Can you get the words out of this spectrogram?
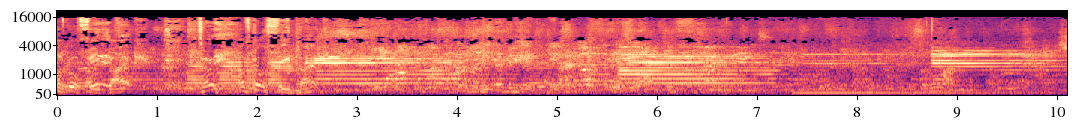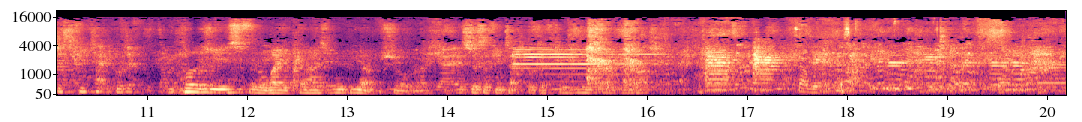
I've got feedback. Sorry, I've got feedback. Just a few technical difficulties. Apologies for the wait, guys. We'll be up shortly. Yeah, it's just a few technical difficulties. That would be Well,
